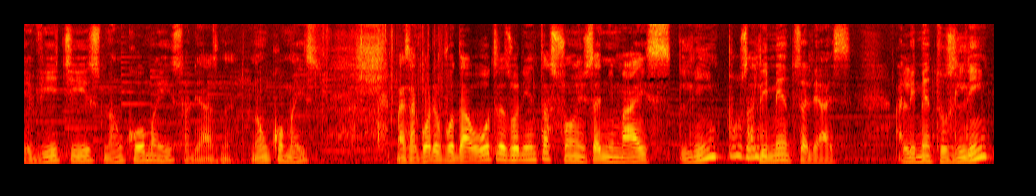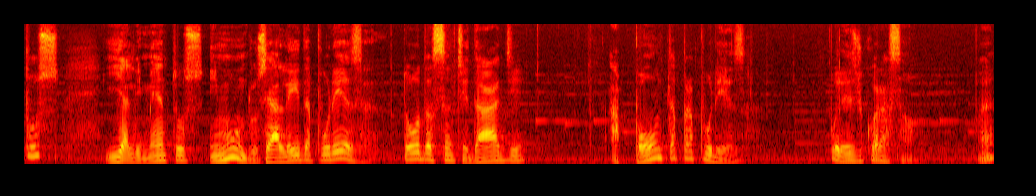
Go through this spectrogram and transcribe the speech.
evite isso, não coma isso, aliás, né? não coma isso. Mas agora eu vou dar outras orientações: animais limpos, alimentos, aliás, alimentos limpos e alimentos imundos. É a lei da pureza. Toda santidade aponta para a pureza, pureza de coração. Né?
